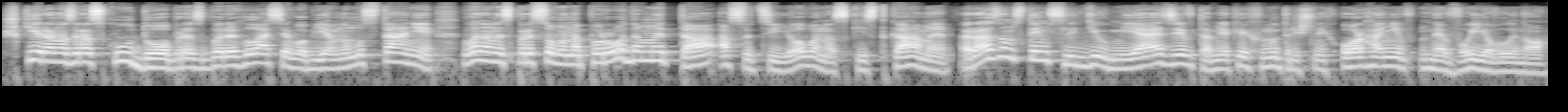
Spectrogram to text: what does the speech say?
Шкіра на зразку добре збереглася в об'ємному стані. Вона не спресована породами та асоційована з кістками. Разом з тим слідів м'язів та м'яких внутрішніх органів не виявлено.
